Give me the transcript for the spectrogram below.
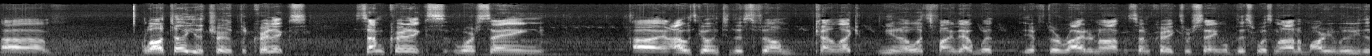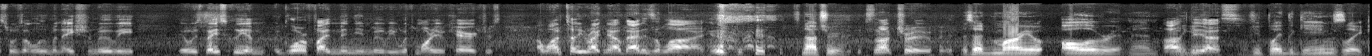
Um, well, I'll tell you the truth. The critics, some critics were saying, uh, and I was going to this film kind of like, you know, let's find out what if they're right or not. But some critics were saying, well, this was not a Mario movie. This was an Illumination movie. It was basically a, a glorified Minion movie with Mario characters. I want to tell you right now, that is a lie. It's not true. it's not true. This had Mario all over it, man. Uh, Like, if- yes. If, you played the games, like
